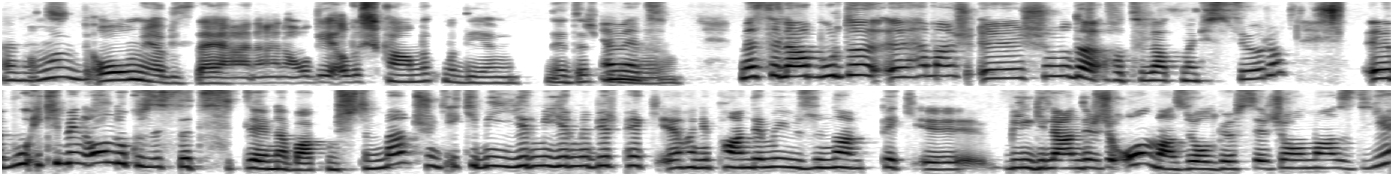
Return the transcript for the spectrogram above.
Evet. Ama olmuyor bizde yani. Hani o bir alışkanlık mı diyeyim nedir bilmiyorum. Evet. Mesela burada e, hemen e, şunu da hatırlatmak istiyorum. E, bu 2019 istatistiklerine bakmıştım ben. Çünkü 2020-21 pek hani pandemi yüzünden pek bilgilendirici olmaz, yol gösterici olmaz diye.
